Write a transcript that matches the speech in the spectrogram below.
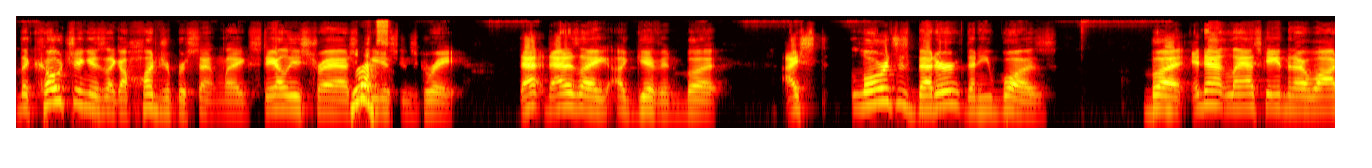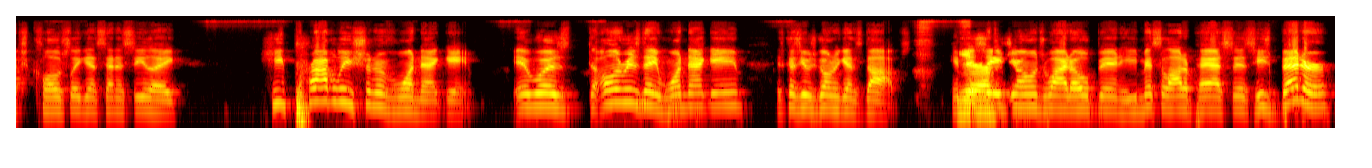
The coaching is like a hundred percent. Like Staley's trash, yes. Pederson's great. That that is like a given. But I Lawrence is better than he was. But in that last game that I watched closely against Tennessee, like he probably shouldn't have won that game. It was the only reason they won that game is because he was going against Dobbs. He yeah. missed A. Jones wide open. He missed a lot of passes. He's better,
